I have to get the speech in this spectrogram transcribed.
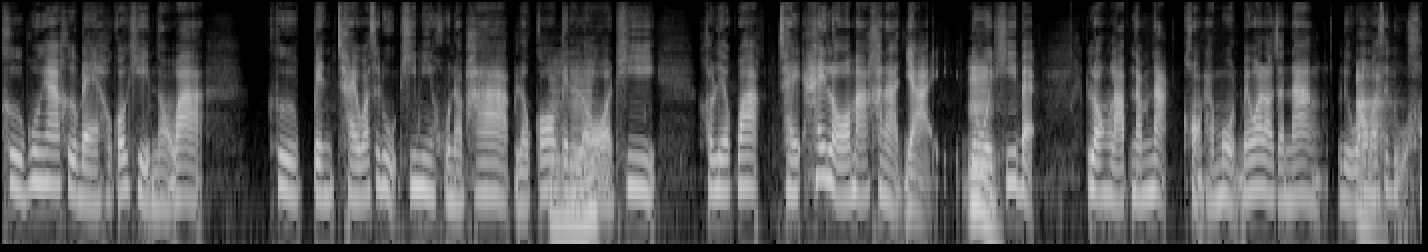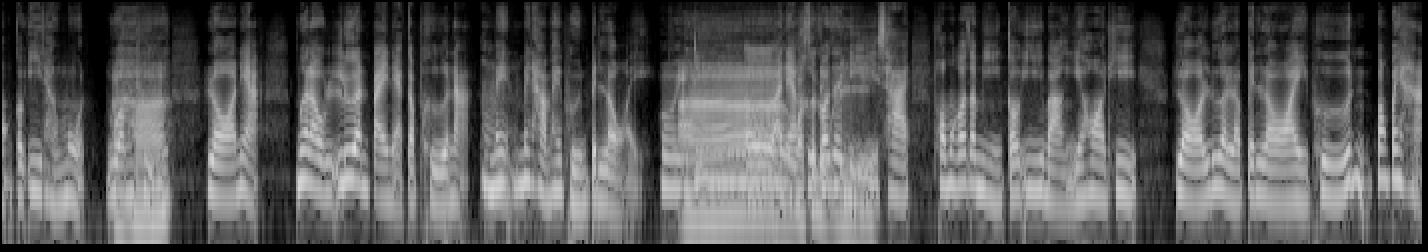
คือพูดง่ายๆคือแบรนด์เขาก็เคลมเนาะว่า คือเป็นใช้วัสดุที่มีคุณภาพ แล้วก็เป็นอือฮึล้อที่เขาเรียกว่าใช้ให้ล้อมาขนาดใหญ่อืมโดยที่แบบรองรับน้ำหนักของทั้งหมด ไม่ว่าเราจะนั่ง หรือว่าอ่าวัสดุของเก้าอี้ทั้งหมด รวมอ่าฮะถึงล้อเนี่ยเมื่อเราเลื่อนไปเนี่ยกับพื้นอะ ไม่ไม่ทำให้พื้นเป็นรอยเฮ้ยดีเอออันเนี้ยวัคืสอดุก็จะดีดีใช่ เพราะมันก็จะมีเก้าอี้บางยี่ห้อที่ล้อเลื่อนแล้วเป็นรอย พื้นต้องไปหา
